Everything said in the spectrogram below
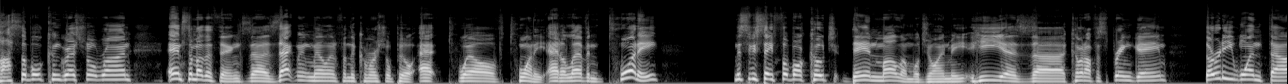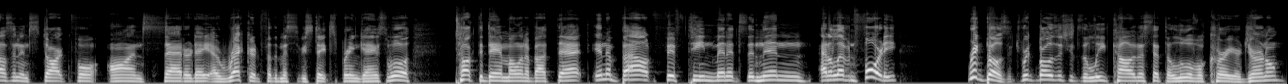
possible congressional run, and some other things. Uh, Zach McMillan from the Commercial Appeal at 1220. At 1120, Mississippi State football coach Dan Mullen will join me. He is uh, coming off a spring game, 31,000 in Starkville on Saturday, a record for the Mississippi State spring game. So we'll talk to Dan Mullen about that in about 15 minutes. And then at 1140, Rick Bozich. Rick Bozich is the lead columnist at the Louisville Courier-Journal.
